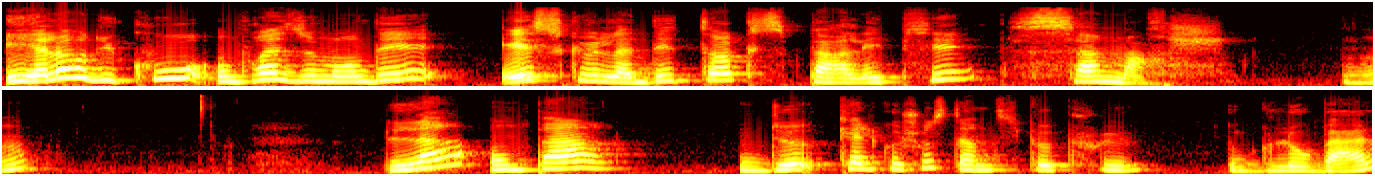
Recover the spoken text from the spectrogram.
Et alors du coup, on pourrait se demander, est-ce que la détox par les pieds, ça marche hein? Là, on parle de quelque chose d'un petit peu plus global.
